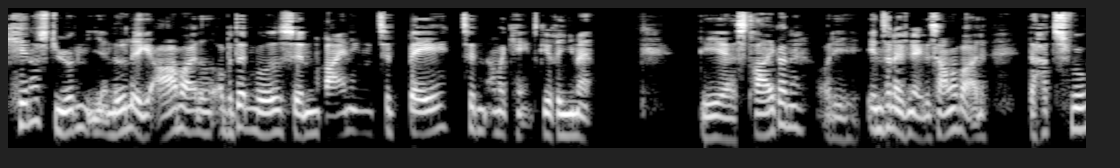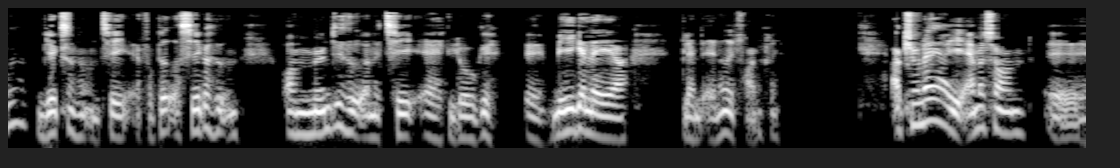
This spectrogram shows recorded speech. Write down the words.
kender styrken i at nedlægge arbejdet og på den måde sende regningen tilbage til den amerikanske rigmand. Det er strækkerne og det internationale samarbejde, der har tvunget virksomheden til at forbedre sikkerheden og myndighederne til at lukke øh, megalager, blandt andet i Frankrig. Aktionærer i Amazon øh,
